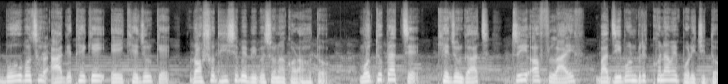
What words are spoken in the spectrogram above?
বহু বছর আগে থেকেই এই খেজুরকে রসদ হিসেবে বিবেচনা করা হতো। মধ্যপ্রাচ্যে খেজুর গাছ ট্রি অফ লাইফ বা জীবন বৃক্ষ নামে পরিচিত।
